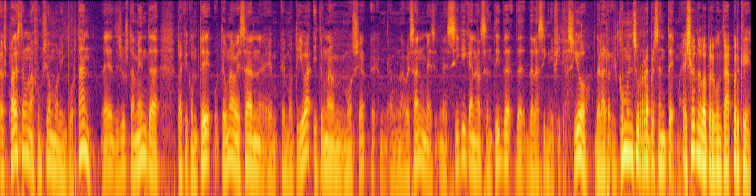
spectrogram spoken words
els pares tenen una funció molt important, eh, justament de, perquè com té, té una vessant emotiva i té una, emoció, eh, una vessant més, més psíquica en el sentit de, de, de la significació, de la, com ens ho representem. Això anava a preguntar, per què?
